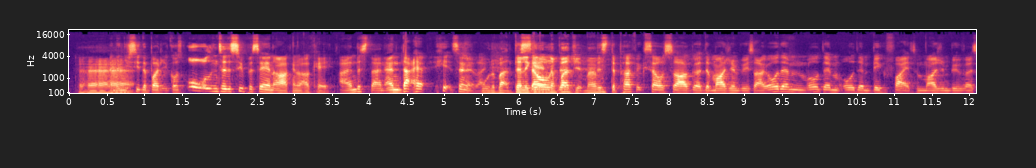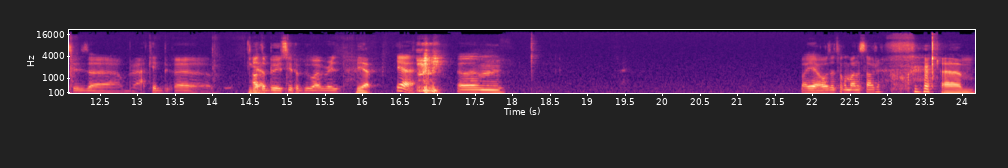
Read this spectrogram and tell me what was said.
and then you see the budget goes all into the Super Saiyan arc and like okay I understand and that hi- hits in it like All about the delegating cell- the the- budget, man. this the perfect Cell saga, the Majin Buu saga, all them, all them, all them big fights. Majin Buu versus uh, Kid, uh, yeah. other Buu, Super Buu, whatever it is. yeah. Yeah. um. But yeah, what was I talking about nostalgia? Um,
